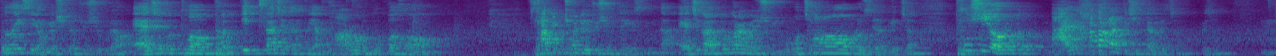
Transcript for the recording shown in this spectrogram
place 연결시켜 주시고요. as부터 put it까지는 그냥 괄호로 묶어서 삽입 처리해 주시면 되겠습니다. as가 동그라미 해주시면 뭐처럼으로 쓰였겠죠. put이 여러분 말하다라는 뜻이 있다 그랬죠. 그죠? 음,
